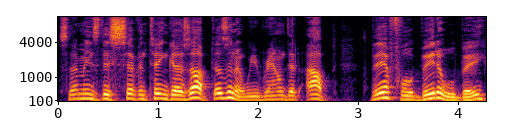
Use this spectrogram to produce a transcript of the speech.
So that means this 17 goes up, doesn't it? We round it up. Therefore, beta will be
